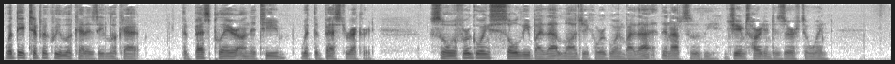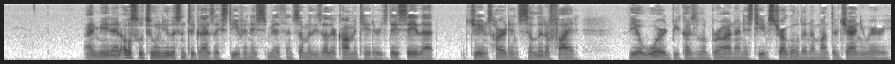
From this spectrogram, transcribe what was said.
what they typically look at is they look at the best player on the team with the best record. So if we're going solely by that logic and we're going by that, then absolutely James Harden deserves to win. I mean, and also too when you listen to guys like Stephen A. Smith and some of these other commentators, they say that James Harden solidified the award because LeBron and his team struggled in the month of January.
